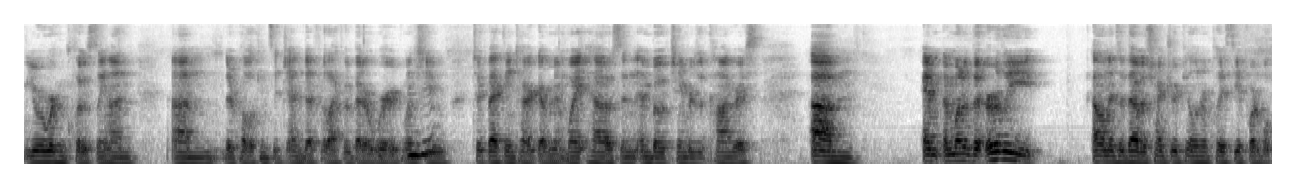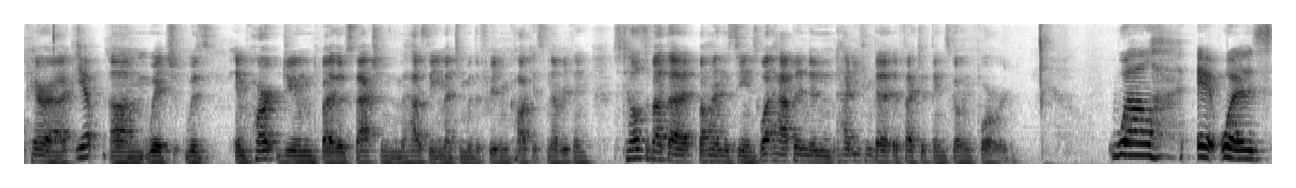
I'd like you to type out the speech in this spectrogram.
you were working closely on um, the Republicans' agenda, for lack of a better word, once mm-hmm. you took back the entire government, White House, and, and both chambers of Congress. Um, and, and one of the early elements of that was trying to repeal and replace the Affordable Care Act, yep. um, which was in part doomed by those factions in the House that you mentioned with the Freedom Caucus and everything. So tell us about that behind the scenes. What happened, and how do you think that affected things going forward? Well, it was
